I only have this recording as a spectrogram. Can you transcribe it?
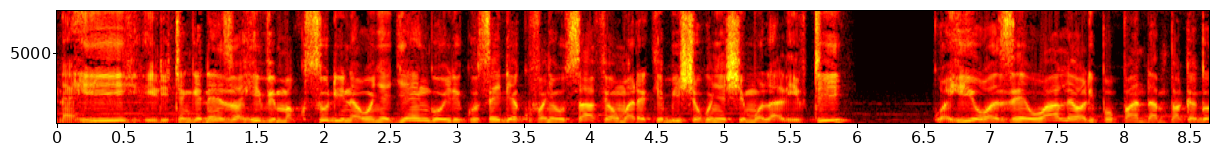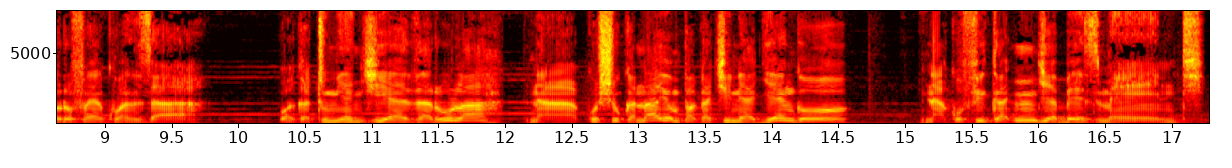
Na hii ilitengenezwa hivi makusudi na wenye jengo ili kusaidia kufanya usafi au marekebisho kwenye shimo la lifti. Kwa hiyo wazee wale walipopanda mpaka gorofa ya kwanza. Wakatumia njia ya dharura na kushuka nayo mpaka chini ya jengo na kufika nje ya basement.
